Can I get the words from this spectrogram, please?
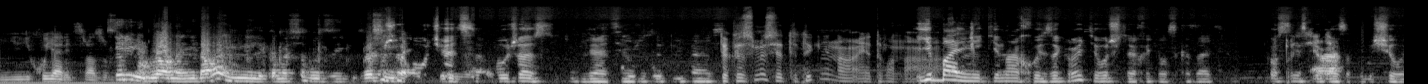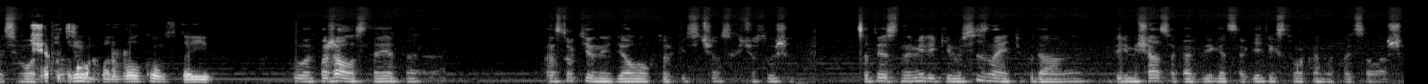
И, и хуярить сразу? Кирилл, главное, не давай миликам, и все будет заебись. Вообще Ну никого получается? Получается, блядь, я уже закликаюсь. Так в смысле, ты тыкни на этого, на... Ебальники нахуй закройте, вот что я хотел сказать. Просто несколько раза получилось. Вот. Чёрт рыба под волком стоит. Вот, пожалуйста, это конструктивный диалог только сейчас хочу слышать. Соответственно, милики, вы все знаете, куда перемещаться, как двигаться, где текстурка находится ваша.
